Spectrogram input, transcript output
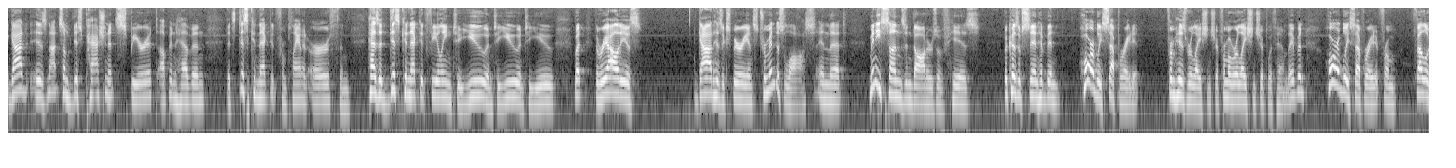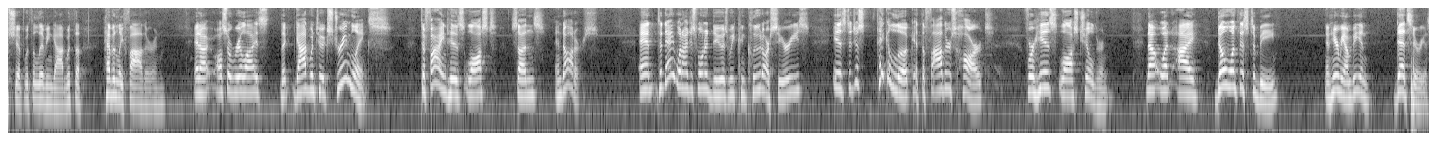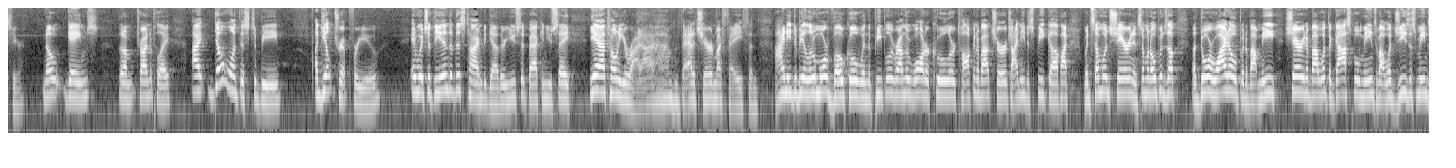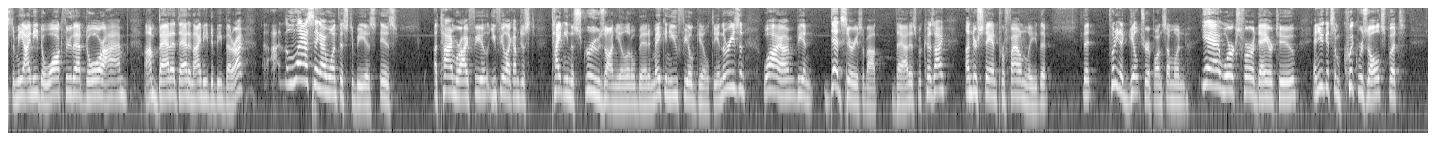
God is not some dispassionate spirit up in heaven that's disconnected from planet Earth and has a disconnected feeling to you and to you and to you. But the reality is, God has experienced tremendous loss in that many sons and daughters of His, because of sin, have been horribly separated from His relationship, from a relationship with Him. They've been horribly separated from fellowship with the living God, with the Heavenly Father. And, and I also realize that God went to extreme lengths to find His lost sons and daughters. And today, what I just want to do as we conclude our series is to just take a look at the Father's heart for his lost children. Now, what I don't want this to be, and hear me, I'm being dead serious here, no games that I'm trying to play. I don't want this to be a guilt trip for you, in which at the end of this time together, you sit back and you say, yeah, Tony, you're right. I, am bad at sharing my faith, and I need to be a little more vocal when the people around the water cooler talking about church. I need to speak up. I, when someone's sharing and someone opens up a door wide open about me sharing about what the gospel means, about what Jesus means to me, I need to walk through that door. I'm I'm bad at that, and I need to be better. I, I, the last thing I want this to be is is a time where I feel you feel like I'm just tightening the screws on you a little bit and making you feel guilty. And the reason why I'm being dead serious about that is because I understand profoundly that that putting a guilt trip on someone, yeah, it works for a day or two, and you get some quick results, but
